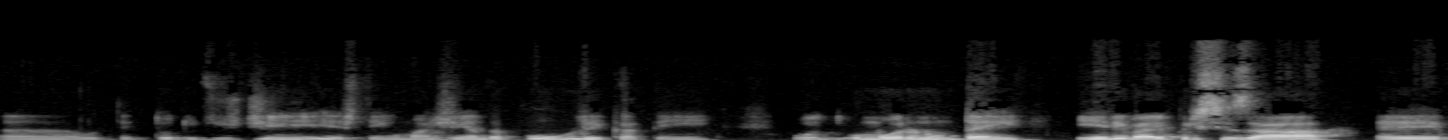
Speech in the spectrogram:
uh, todos os dias, tem uma agenda pública, tem o, o Moro não tem e ele vai precisar é,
